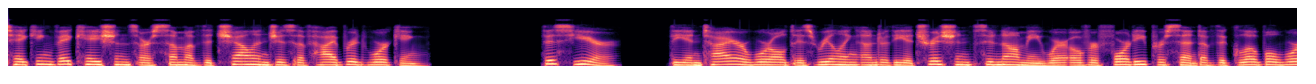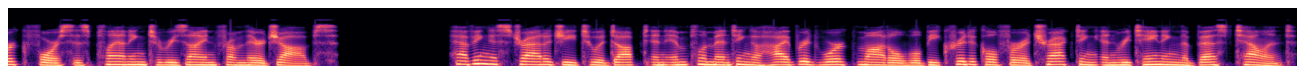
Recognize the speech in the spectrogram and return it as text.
taking vacations are some of the challenges of hybrid working. This year, the entire world is reeling under the attrition tsunami where over 40% of the global workforce is planning to resign from their jobs. Having a strategy to adopt and implementing a hybrid work model will be critical for attracting and retaining the best talent.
